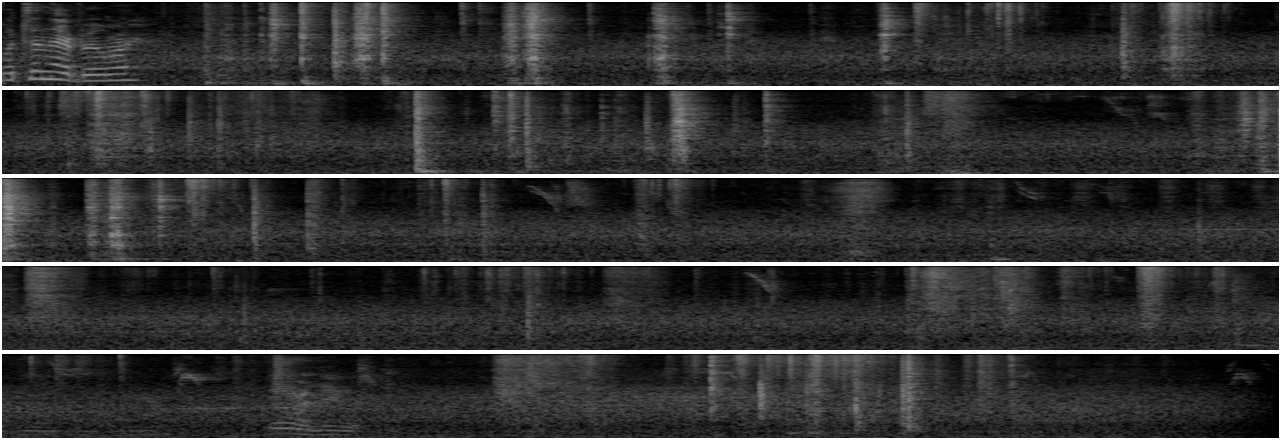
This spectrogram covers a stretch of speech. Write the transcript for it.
What's in there, Boomer? Boomer.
